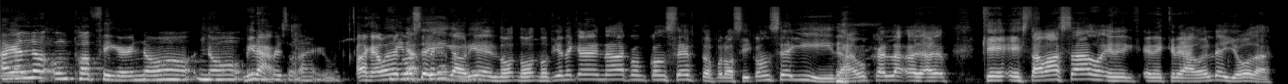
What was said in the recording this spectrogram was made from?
Háganlo un pop figure, no, no Mira. un personaje. tal. Acabo de Mira, conseguir, pero- Gabriel, no, no, no tiene que ver nada con conceptos, pero sí conseguí, deja buscarla, eh, eh, que está basado en el, en el creador de Yoda,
